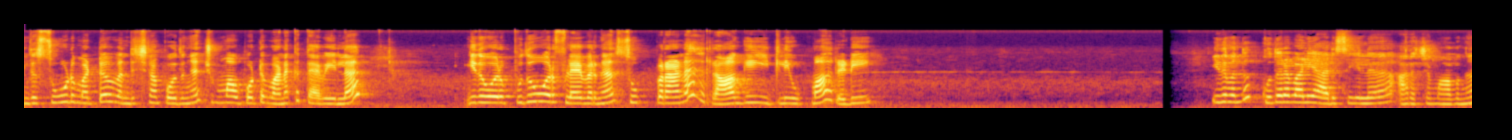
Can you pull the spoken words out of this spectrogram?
இந்த சூடு மட்டும் வந்துச்சுன்னா போதுங்க. சும்மா போட்டு வணக்க தேவையில்லை. இது ஒரு புது ஒரு ஃப்ளேவருங்க சூப்பரான ராகி இட்லி உப்புமா ரெடி இது வந்து குதிரவாளி அரிசியில் அரைச்ச மாவுங்க.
